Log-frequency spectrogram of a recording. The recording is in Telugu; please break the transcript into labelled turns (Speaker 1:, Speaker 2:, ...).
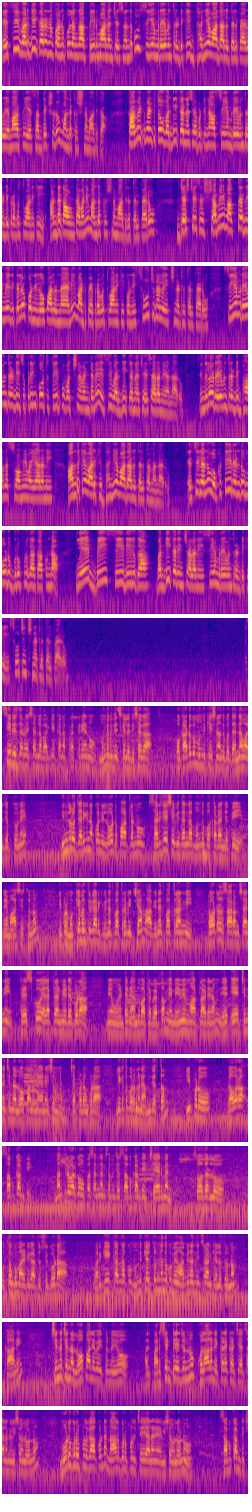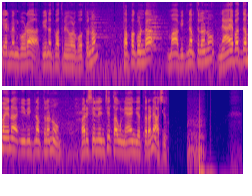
Speaker 1: ఎస్సీ వర్గీకరణకు అనుకూలంగా తీర్మానం చేసినందుకు సీఎం రేవంత్ రెడ్డికి ధన్యవాదాలు తెలిపారు ఎంఆర్పీఎస్ అధ్యక్షుడు మందకృష్ణ మాదిక. కమిట్మెంట్తో వర్గీకరణ చేపట్టిన సీఎం రేవంత్ రెడ్డి ప్రభుత్వానికి అండగా ఉంటామని మందకృష్ణ మాదిక తెలిపారు. జస్టిస్ షమీం అఖ్తర్ నివేదికలో కొన్ని లోపాలున్నాయని వాటిపై ప్రభుత్వానికి కొన్ని సూచనలు ఇచ్చినట్లు తెలిపారు. సీఎం రేవంత్ రెడ్డి సుప్రీంకోర్టు తీర్పు వచ్చిన వెంటనే ఎస్సీ వర్గీకరణ చేశారని అన్నారు. ఇందులో రేవంత్ రెడ్డి భాగస్వామ్యం అయ్యారని అందుకే వారికి ధన్యవాదాలు తెలిపామన్నారు. ఎస్సీలను ఒకటి రెండు మూడు గ్రూపులుగా కాకుండా ఏ బీసీడీలుగా వర్గీకరించాలని సీఎం రేవంత్ రెడ్డికి సూచించినట్లు తెలిపారు.
Speaker 2: ఎస్సీ రిజర్వేషన్ల వర్గీకరణ ప్రక్రియను ముందుకు తీసుకెళ్ళే దిశగా ఒక అడుగు ముందుకేసినందుకు ధన్యవాదాలు చెప్తూనే ఇందులో జరిగిన కొన్ని లోటుపాట్లను సరిచేసే విధంగా ముందుకొస్తాడని చెప్పి మేము ఆశిస్తున్నాం. ఇప్పుడు ముఖ్యమంత్రి గారికి వినతిపత్రం ఇచ్చాం. ఆ వినతిపత్రాన్ని టోటల్ సారాంశాన్ని ప్రెస్కు ఎలక్ట్రానిక్ మీడియా కూడా మేము వెంటనే అందుబాటులో పెడతాం. మేము ఏమేమి మాట్లాడినాం ఏ- ఏ చిన్న చిన్న లోపాలు ఉన్నాయనే విషయం చెప్పడం కూడా లిఖితపూర్వకంగానే అందిస్తాం. ఇప్పుడు గౌరవ సబ్ కమిటీ మంత్రివర్గ ఉపసంఘానికి సంబంధించిన సబ్ కమిటీ చైర్మన్ సోదరులు ఉత్తమ్ కుమార్ రెడ్డి గారి దృష్టికి కూడా వర్గీకరణకు ముందుకెళ్తున్నందుకు మేము అభినందించడానికి వెళుతున్నాం. కానీ చిన్న చిన్న లోపాలు ఏవైతున్నాయో అది పర్సెంటేజ్ను కులాలను ఎక్కడెక్కడ చేర్చాలనే విషయంలోనూ మూడు గ్రూపులు కాకుండా నాలుగు గ్రూపులు చేయాలనే విషయంలోనూ సబ్ కమిటీ చైర్మన్ కూడా వినతి పత్రం ఇవ్వబోతున్నాం. తప్పకుండా మా విజ్ఞప్తులను న్యాయబద్ధమైన ఈ విజ్ఞప్తులను పరిశీలించి తగు న్యాయం చేస్తారని ఆశిస్తున్నాం.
